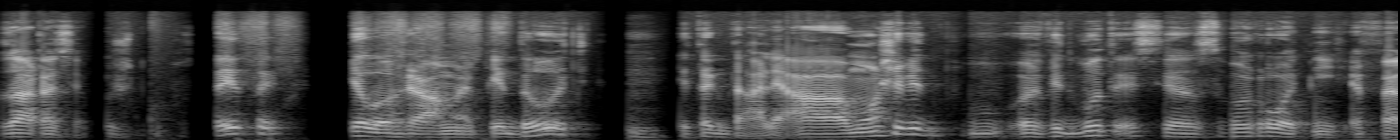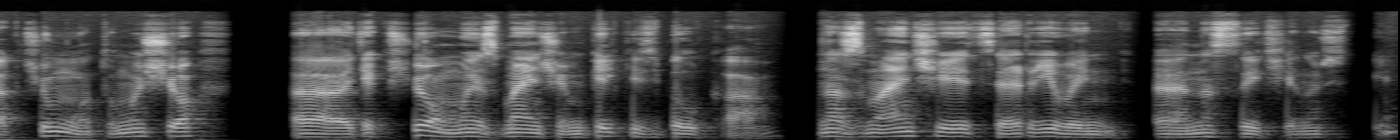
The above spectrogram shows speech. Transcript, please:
зараз я почну пустити, кілограми підуть і так далі. А може від, відбутися зворотній ефект. Чому? Тому що е, якщо ми зменшуємо кількість білка, у нас зменшується рівень е, насиченості,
